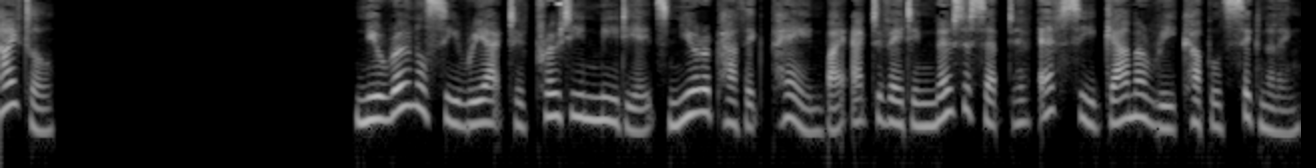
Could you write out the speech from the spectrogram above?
Title Neuronal C reactive protein mediates neuropathic pain by activating nociceptive Fc gamma recoupled signaling.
